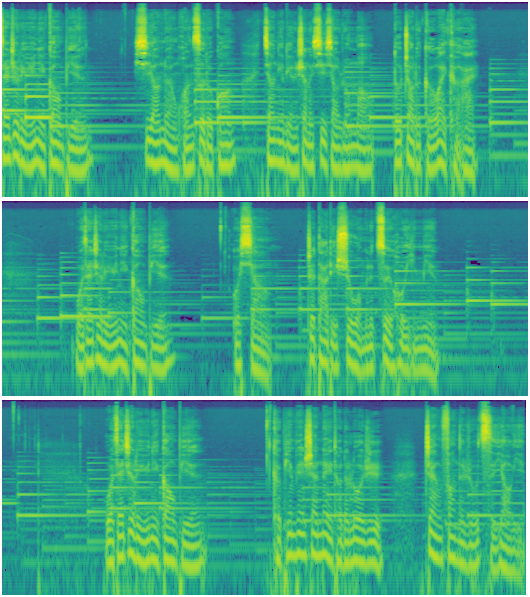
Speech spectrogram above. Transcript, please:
在这里与你告别，夕阳暖黄色的光，将你脸上的细小绒毛都照得格外可爱。我在这里与你告别，我想，这大抵是我们的最后一面。我在这里与你告别，可偏偏山那头的落日，绽放的如此耀眼。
